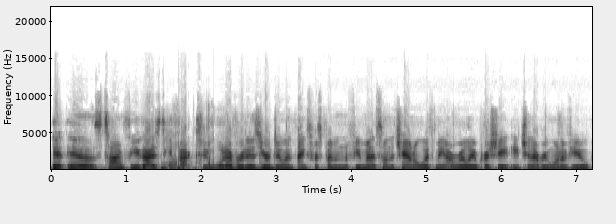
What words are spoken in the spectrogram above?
It is time for you guys to get back to whatever it is you're doing. Thanks for spending a few minutes on the channel with me. I really appreciate each and every one of you.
